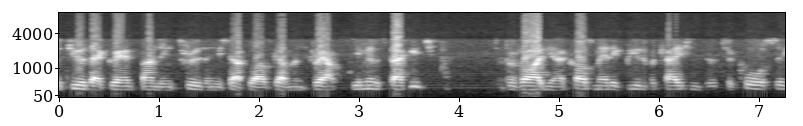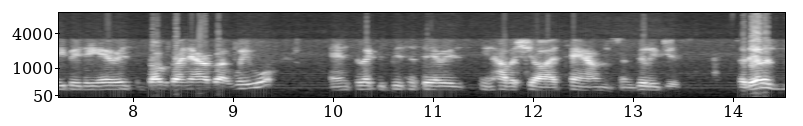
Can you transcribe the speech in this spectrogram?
secured that grant funding through the New South Wales government drought stimulus package to provide, you know, cosmetic beautification to, core CBD areas of Dog's Bay, Narrabri, Wee and selected business areas in other Shire towns and villages. So the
